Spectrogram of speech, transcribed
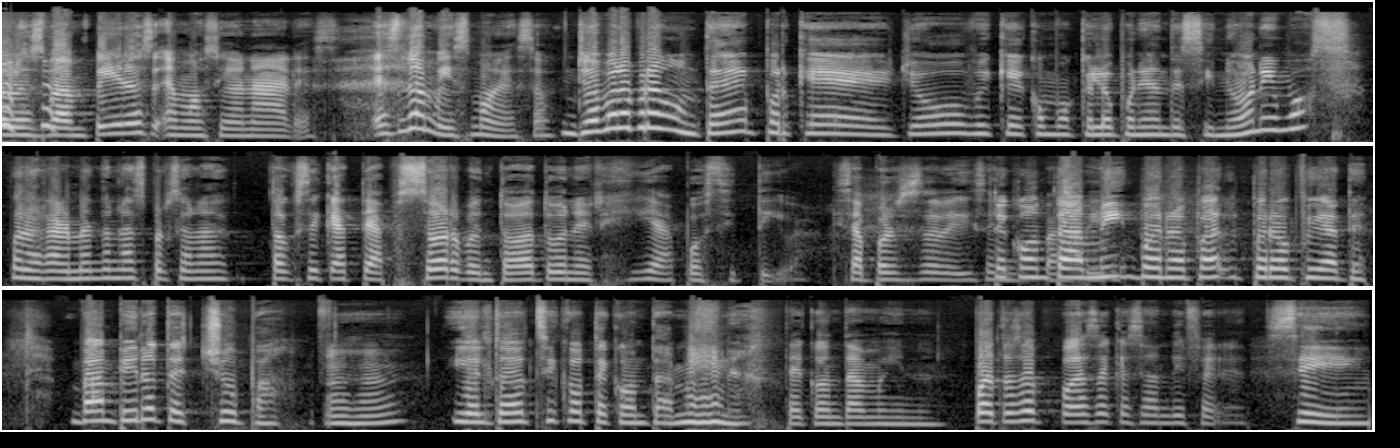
O los vampiros emocionales. ¿Es lo mismo eso? Yo me lo pregunté porque yo vi que como que lo ponían de sinónimos. Bueno, realmente unas personas tóxicas te absorben toda tu energía positiva. O sea, por eso se le dice Te contamina, bueno, pero fíjate, vampiro te chupa y el tóxico te contamina. Te contaminan. Pues entonces puede ser que sean diferentes. Sí,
